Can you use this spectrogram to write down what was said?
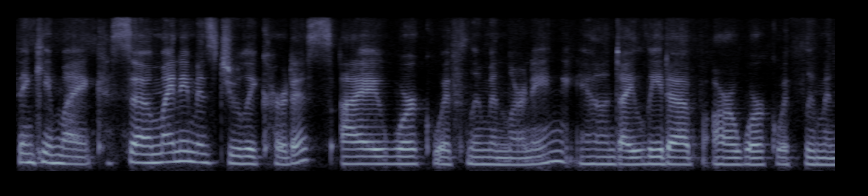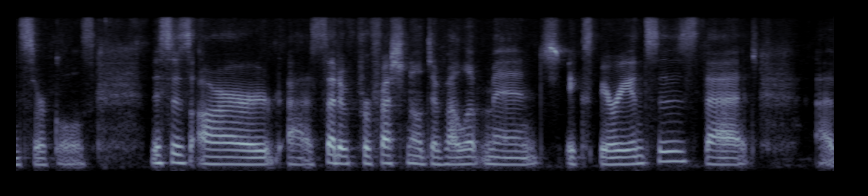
Thank you, Mike. So my name is Julie Curtis. I work with Lumen Learning and I lead up our work with Lumen Circles. This is our uh, set of professional development experiences that uh,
